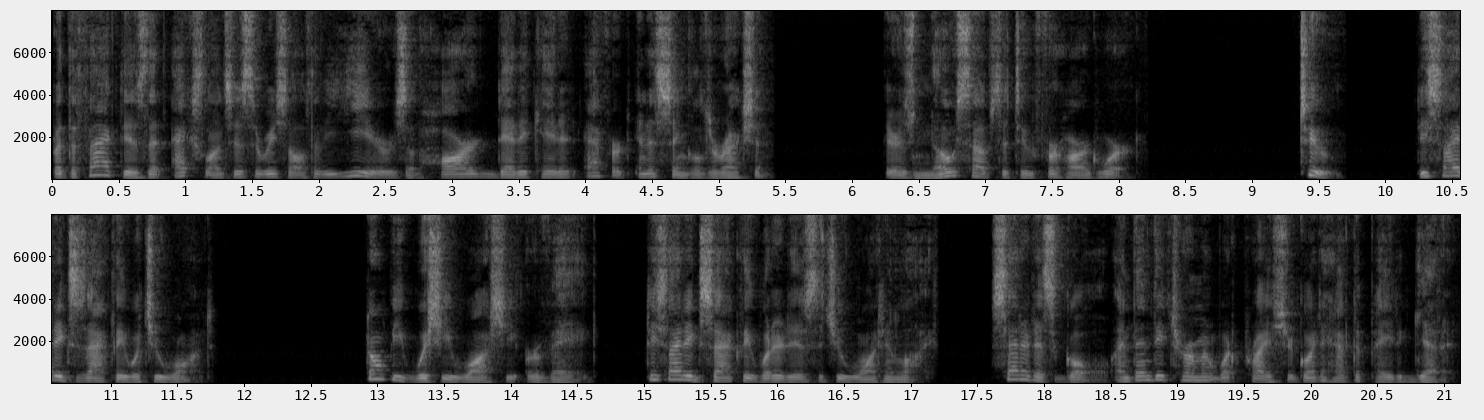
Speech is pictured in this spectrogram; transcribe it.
But the fact is that excellence is the result of years of hard, dedicated effort in a single direction. There is no substitute for hard work. 2. Decide exactly what you want. Don't be wishy-washy or vague. Decide exactly what it is that you want in life. Set it as a goal, and then determine what price you're going to have to pay to get it.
